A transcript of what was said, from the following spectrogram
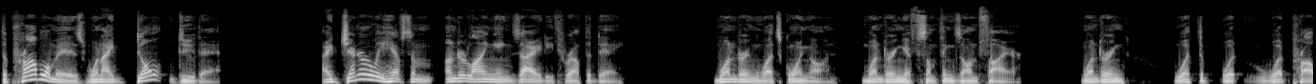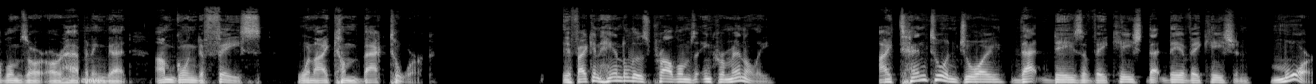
The problem is when I don't do that, I generally have some underlying anxiety throughout the day, wondering what's going on, wondering if something's on fire, wondering what the what what problems are, are happening mm. that I'm going to face when I come back to work. If I can handle those problems incrementally, I tend to enjoy that days of vacation, that day of vacation more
